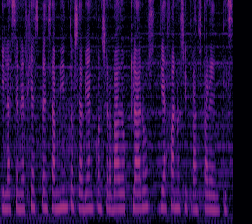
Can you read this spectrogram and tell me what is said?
y las energías pensamientos se habían conservado claros, diáfanos y transparentes.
